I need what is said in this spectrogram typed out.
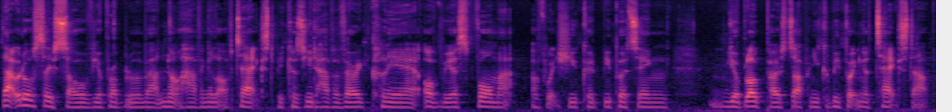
that would also solve your problem about not having a lot of text because you'd have a very clear, obvious format of which you could be putting your blog posts up and you could be putting your text up.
